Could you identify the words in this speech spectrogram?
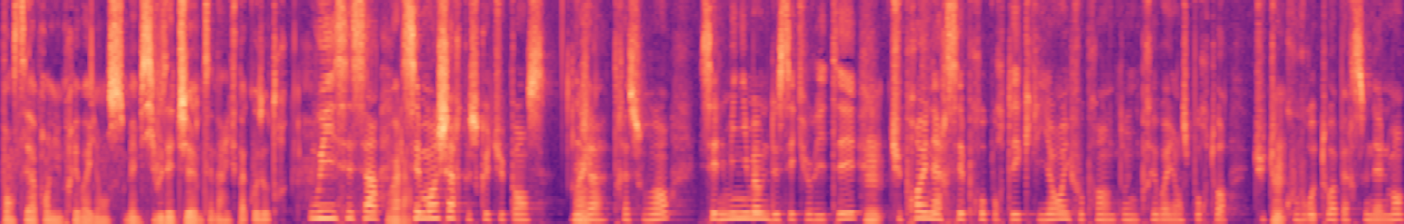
pensez à prendre une prévoyance, même si vous êtes jeune, ça n'arrive pas qu'aux autres. Oui, c'est ça. C'est moins cher que ce que tu penses. Déjà, très souvent, c'est le minimum de sécurité. Mm. Tu prends une RC Pro pour tes clients, il faut prendre une prévoyance pour toi. Tu te mm. couvres toi personnellement.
